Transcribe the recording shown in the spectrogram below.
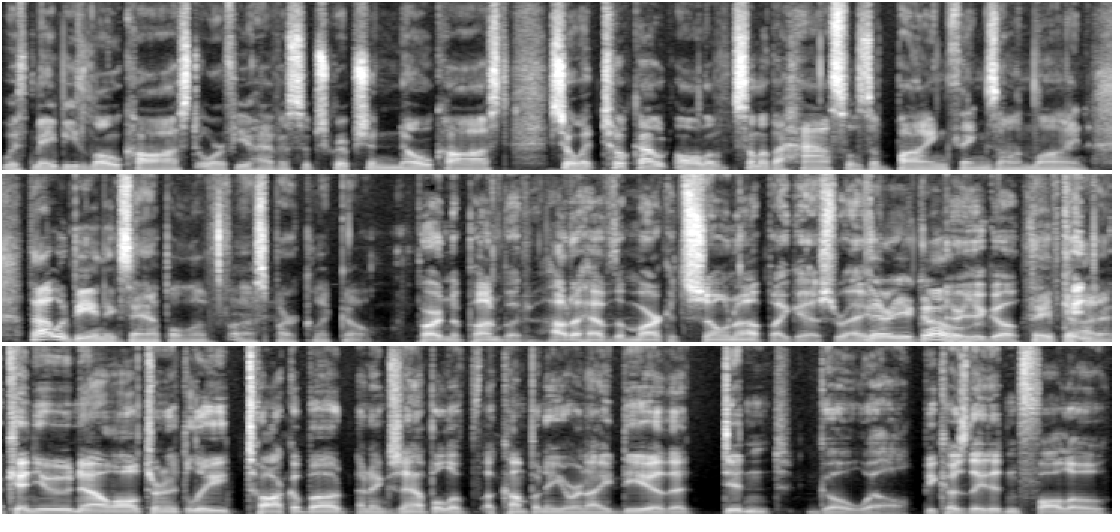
with maybe low cost, or if you have a subscription, no cost. So it took out all of some of the hassles of buying things online. That would be an example of uh, Spark Click Go pardon the pun, but how to have the market sewn up, I guess, right? There you go. There you go. They've got can, it. Can you now alternately talk about an example of a company or an idea that didn't go well because they didn't follow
